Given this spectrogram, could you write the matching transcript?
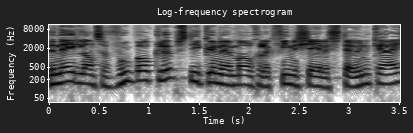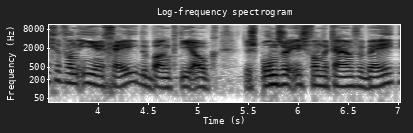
De Nederlandse voetbalclubs die kunnen mogelijk financiële steun krijgen van ING, de bank die ook de sponsor is van de KNVB.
